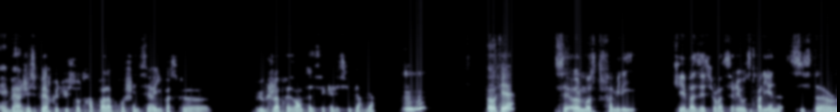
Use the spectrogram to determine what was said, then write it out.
Eh ben, j'espère que tu sauteras pas la prochaine série parce que vu que je la présente, c'est qu'elle est super bien. Mhm. Ok. C'est Almost Family, qui est basé sur la série australienne Sisters,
